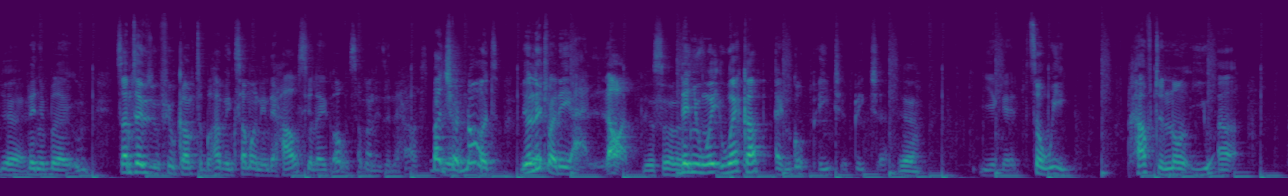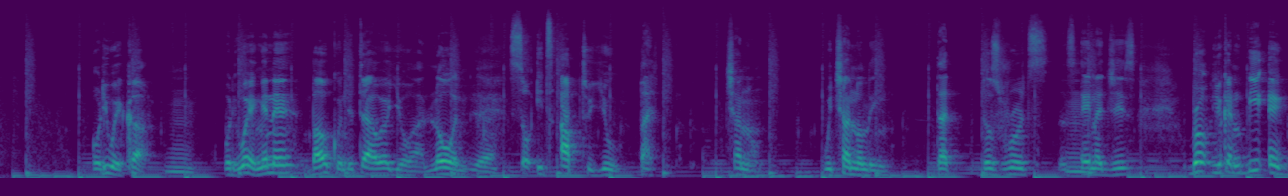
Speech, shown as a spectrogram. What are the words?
Yeah. then you'll be like. "Mm." Sometimes you feel comfortable having someone in the house. You're like, oh, someone is in the house, but Yeah. you're not. You're literally alone. You're solo. Then you wa- wake up and go paint your picture. Yeah. You get so we have to know you are Or Oriweka. Mm. Oriwe ngene ba ukundita where you are alone. Yeah. So it's up to you. But channel. We channeling that those roots, those Mm. energies. Bro, you can be an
